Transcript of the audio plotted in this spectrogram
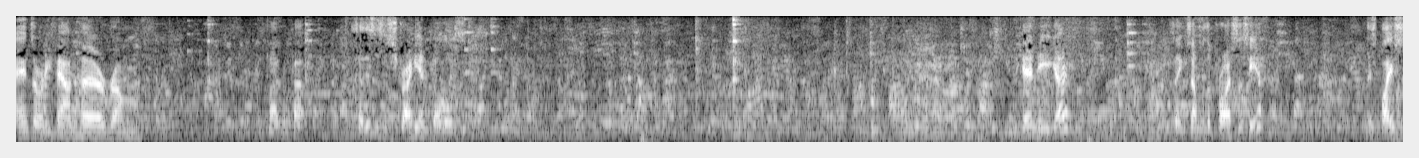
Anne's already found her um, tiger pat. So this is Australian dollars. Again, here you go. Seeing some of the prices here this place.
